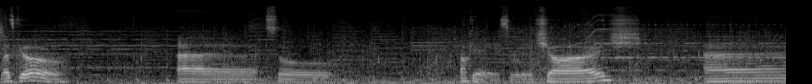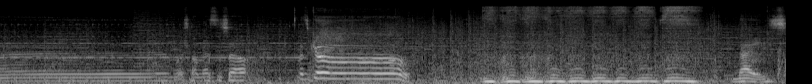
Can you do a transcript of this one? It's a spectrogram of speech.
Let's go. Uh, so... Okay, so we're gonna charge. Uh, let's not mess this up. Let's go! nice.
